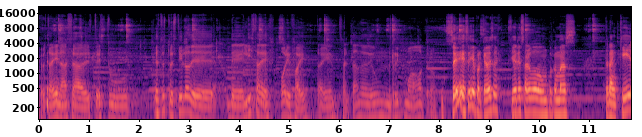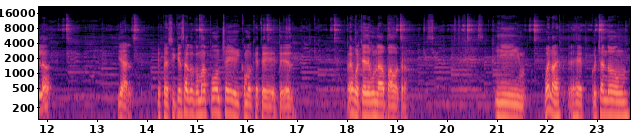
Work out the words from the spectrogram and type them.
Pero está bien, o sea, este es tu. Este es tu estilo de, de lista de Spotify. Está bien, saltando de un ritmo a otro. Sí, sí, porque a veces quieres algo un poco más tranquilo. Ya, pero si quieres algo con más punche y como que te, te puedes voltear de un lado para otro. Y bueno, es- es escuchando un-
